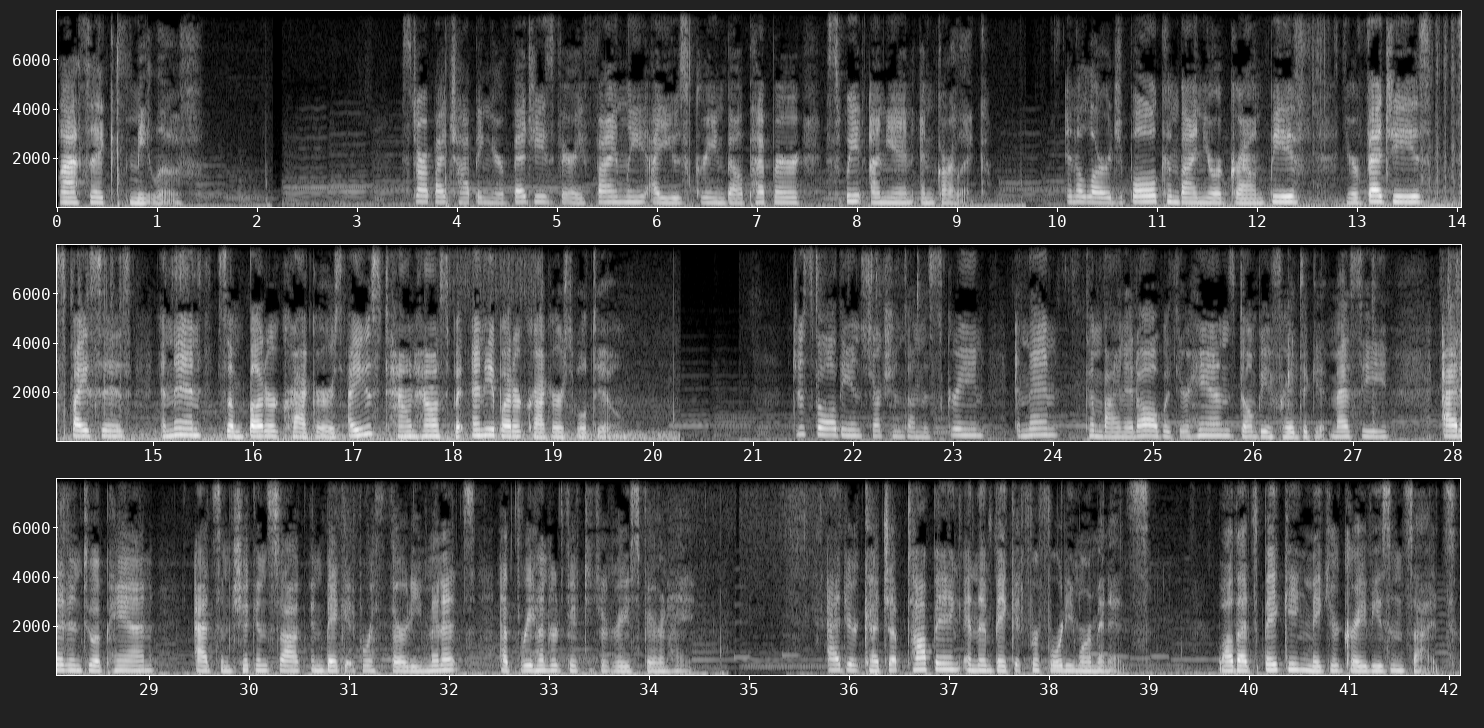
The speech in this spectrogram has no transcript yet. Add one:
Classic meatloaf. Start by chopping your veggies very finely. I use green bell pepper, sweet onion, and garlic. In a large bowl, combine your ground beef, your veggies, spices, and then some butter crackers. I use Townhouse, but any butter crackers will do. Just follow the instructions on the screen and then combine it all with your hands. Don't be afraid to get messy. Add it into a pan Add some chicken stock and bake it for 30 minutes at 350 degrees Fahrenheit. Add your ketchup topping and then bake it for 40 more minutes. While that's baking, make your gravies and sides.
